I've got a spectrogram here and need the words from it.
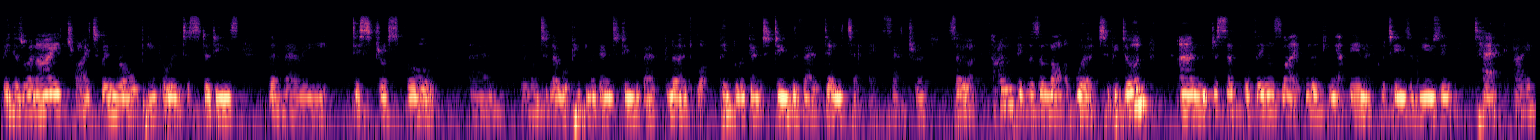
Because when I try to enroll people into studies, they're very distrustful. Um, they want to know what people are going to do with their blood, what people are going to do with their data, etc. So I kind of think there's a lot of work to be done, and just simple things like looking at the inequities of using tech. I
